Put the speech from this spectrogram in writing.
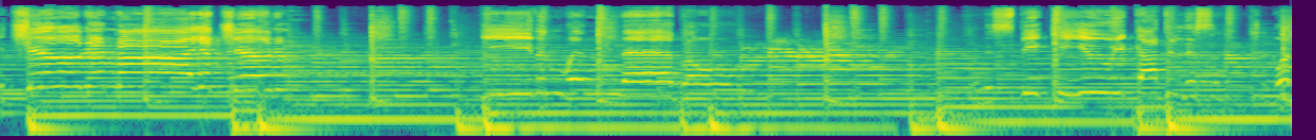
your children are your children, even when they're grown. When they speak to you, you got to listen to what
